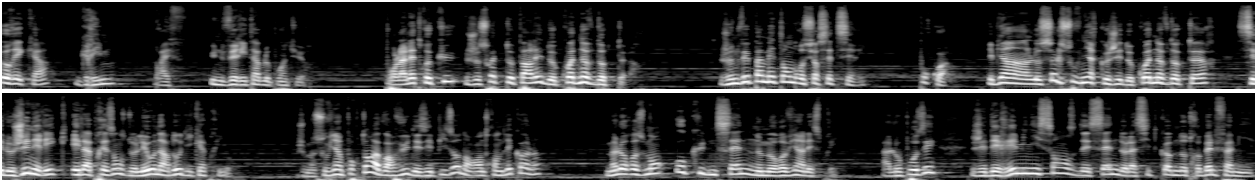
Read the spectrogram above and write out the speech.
Eureka, Grimm, bref, une véritable pointure. Pour la lettre Q, je souhaite te parler de Quad 9 Docteur. Je ne vais pas m'étendre sur cette série. Pourquoi? Eh bien, le seul souvenir que j'ai de Quad 9 Docteur, c'est le générique et la présence de Leonardo DiCaprio. Je me souviens pourtant avoir vu des épisodes en rentrant de l'école. Hein. Malheureusement, aucune scène ne me revient à l'esprit. À l'opposé, j'ai des réminiscences des scènes de la sitcom Notre Belle Famille,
